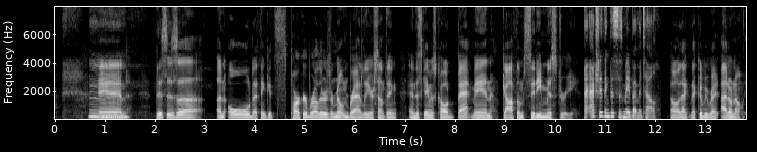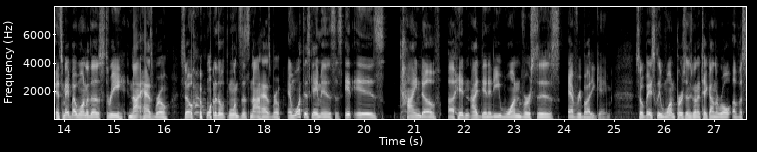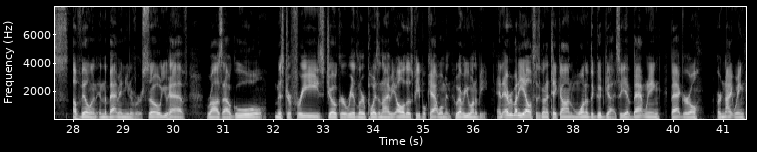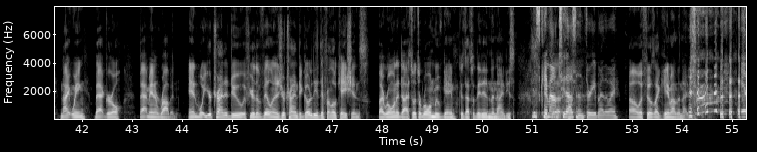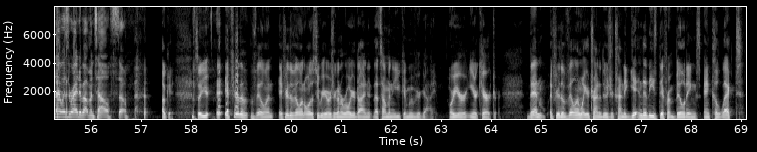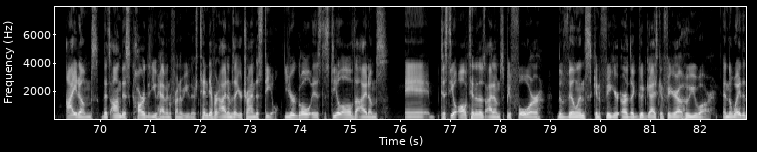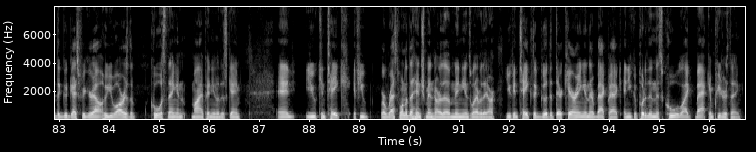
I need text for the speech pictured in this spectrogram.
Hmm. And this is a an old, I think it's Parker Brothers or Milton Bradley or something. And this game is called Batman Gotham City Mystery. I actually think this is made by Mattel. Oh, that that could be right. I don't know. It's made by one of those three, not Hasbro. So one of the ones that's not Hasbro. And what this game is is it is kind of a hidden identity one versus everybody game. So basically, one person is going to take on the role of a villain in the Batman universe. So you have Ra's al Ghul, Mister Freeze, Joker, Riddler, Poison Ivy, all those people, Catwoman, whoever you want to be, and everybody else is going to take on one of the good guys. So you have Batwing, Batgirl, or Nightwing, Nightwing, Batgirl, Batman, and Robin. And what you're trying to do, if you're the villain, is you're trying to go to these different locations by rolling a die. So it's a roll and move game because that's what they did in the 90s. This came It's out in 2003, by the way. Oh, it feels like it came out in the 90s. and I was right about Mattel. So Okay, so you if you're the villain, if you're the villain or the superheroes, you're gonna roll your die, and that's how many you can move your guy or your your character. Then, if you're the villain, what you're trying to do is you're trying to get into these different buildings and collect items that's on this card that you have in front of you. There's ten different items that you're trying to steal. Your goal is to steal all of the items and to steal all ten of those items before the villains can figure or the good guys can figure out who you are. And the way that the good guys figure out who you are is the coolest thing in my opinion of this game and you can take if you arrest one of the henchmen or the minions whatever they are you can take the good that they're carrying in their backpack and you can put it in this cool like back computer thing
